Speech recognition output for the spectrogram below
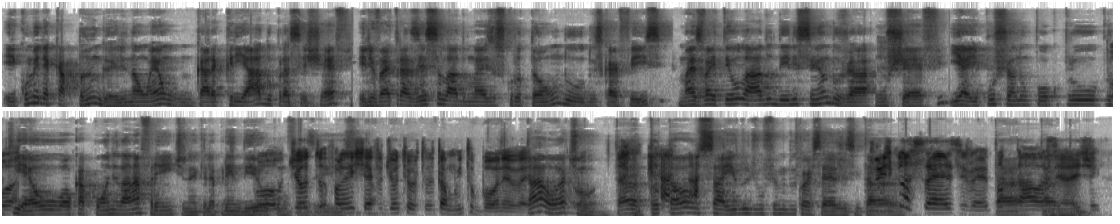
ele como ele é capanga, ele não é um, cara criado pra ser chefe, ele vai trazer esse lado mais escrotão do, do Scarface, mas vai ter o lado dele sendo já um chefe e aí puxando um pouco pro, pro Boa. que é o Al Capone lá na frente, né? Que ele aprendeu o como John, fazer falando em isso. chefe, o John Turturro tá muito bom, né, velho? Tá ótimo, tá total saído de um filme do Scorsese, assim, tá. Do Scorsese, velho. tá- Total. tá- assim, Aliás- que falar.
